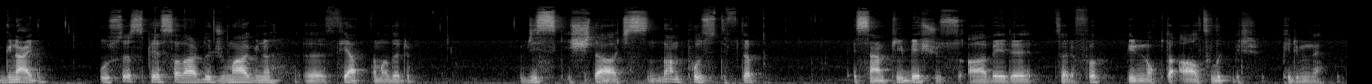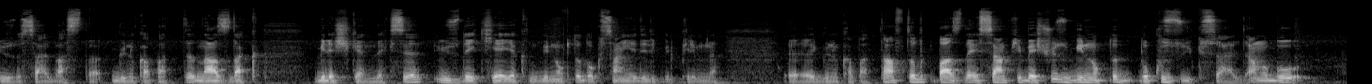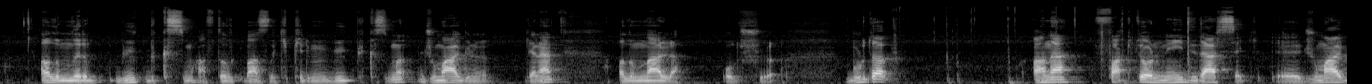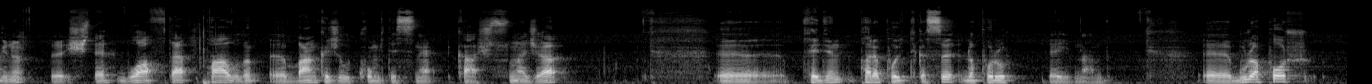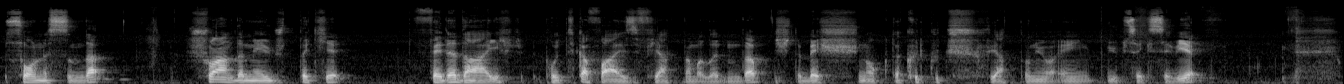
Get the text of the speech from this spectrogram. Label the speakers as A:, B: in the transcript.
A: Günaydın. Uluslararası piyasalarda cuma günü e, fiyatlamaları risk iştahı açısından pozitifti. S&P 500 ABD tarafı 1.6'lık bir primle yüzdesel basta günü kapattı. Nasdaq Bileşik Endeksi %2'ye yakın 1.97'lik bir primle e, günü kapattı. Haftalık bazda S&P 500 1.9 yükseldi ama bu alımların büyük bir kısmı haftalık bazdaki primin büyük bir kısmı cuma günü gelen alımlarla oluşuyor. Burada ana faktör neydi dersek e, cuma günü e, işte bu hafta Powell'ın e, bankacılık komitesine karşı sunacağı e, Fed'in para politikası raporu yayınlandı. E, bu rapor sonrasında şu anda mevcuttaki FED'e dair politika faizi fiyatlamalarında işte 5.43 fiyatlanıyor en yüksek seviye.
